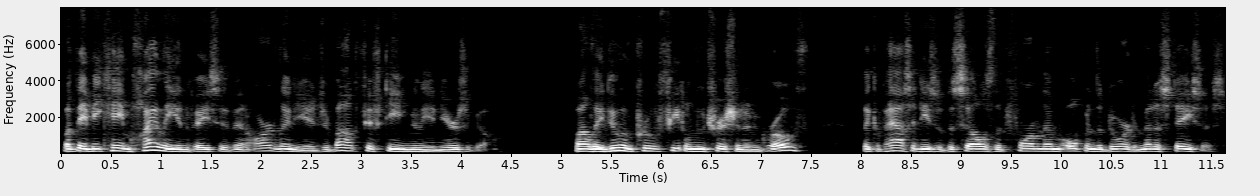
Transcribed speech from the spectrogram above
but they became highly invasive in our lineage about 15 million years ago. While they do improve fetal nutrition and growth, the capacities of the cells that form them open the door to metastasis.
